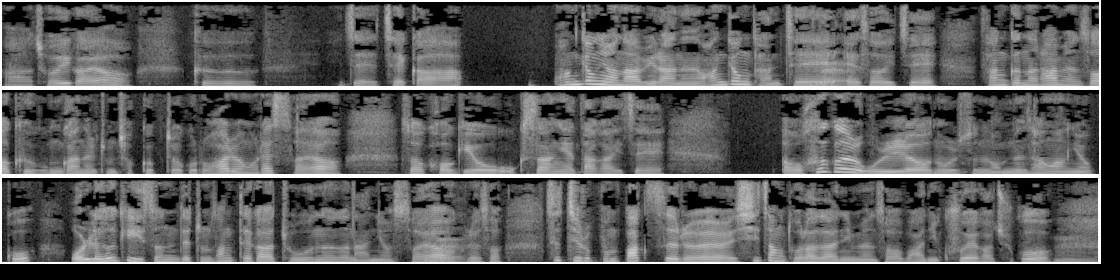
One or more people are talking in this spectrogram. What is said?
아 저희가요 그 이제 제가 환경연합이라는 환경단체에서 네. 이제 상근을 하면서 그 공간을 좀 적극적으로 활용을 했어요. 그래서 거기 옥상에다가 이제 어, 흙을 올려놓을 수는 없는 상황이었고 원래 흙이 있었는데 좀 상태가 좋은 흙은 아니었어요. 네. 그래서 스티로폼 박스를 시장 돌아다니면서 많이 구해가지고 음.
